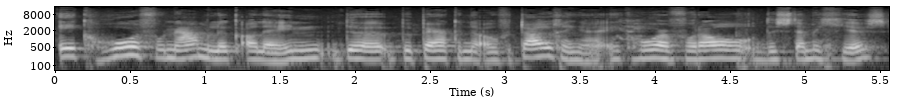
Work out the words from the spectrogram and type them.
ik hoor voornamelijk alleen de beperkende overtuigingen. Ik hoor vooral de stemmetjes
